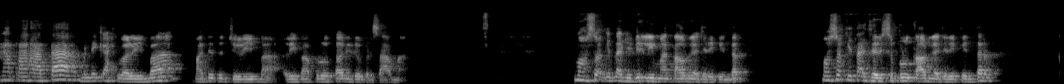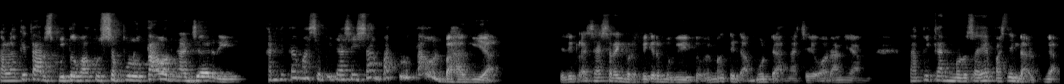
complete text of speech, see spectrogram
Rata-rata menikah 25, mati 75, 50 tahun hidup bersama. Masa kita didik lima tahun nggak jadi pinter? Masa kita ajari 10 tahun nggak jadi pinter? Kalau kita harus butuh waktu 10 tahun ngajari, kan kita masih punya sisa 40 tahun bahagia. Jadi saya sering berpikir begitu. Memang tidak mudah ngajari orang yang, tapi kan menurut saya pasti nggak nggak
